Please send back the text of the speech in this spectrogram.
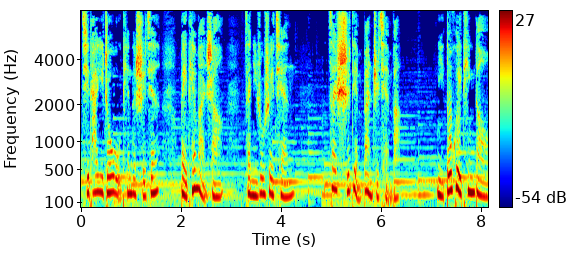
其他一周五天的时间，每天晚上，在你入睡前，在十点半之前吧，你都会听到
